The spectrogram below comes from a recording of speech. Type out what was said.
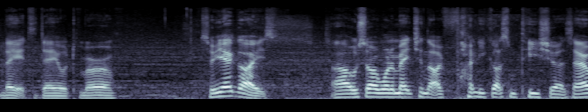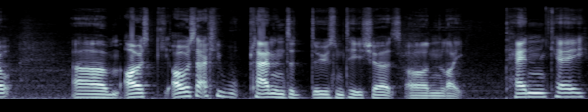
later today or tomorrow. So yeah, guys. Uh, also, I want to mention that I finally got some t-shirts out. Um, I was I was actually planning to do some t-shirts on like 10k,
